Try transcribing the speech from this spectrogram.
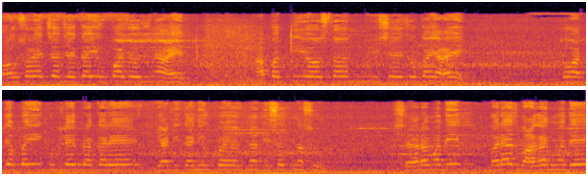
पावसाळ्याच्या जे काही उपाययोजना आहेत आपत्ती व्यवस्थांविषयी जो काही आहे तो अद्यापही कुठल्याही प्रकारे या ठिकाणी उपाययोजना दिसत नसून शहरामधील बऱ्याच भागांमध्ये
